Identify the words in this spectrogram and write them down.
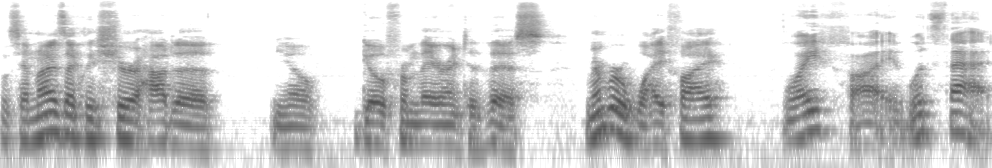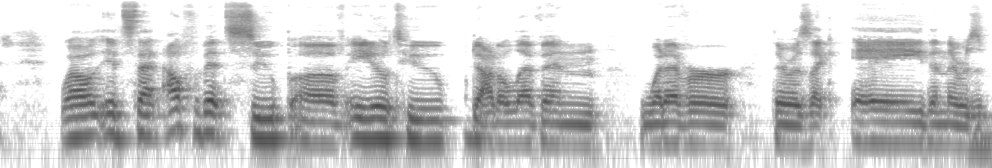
let's see. I'm not exactly sure how to you know go from there into this. Remember Wi-Fi? Wi-Fi, what's that? Well, it's that alphabet soup of 802.11 whatever. There was like A, then there was B,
